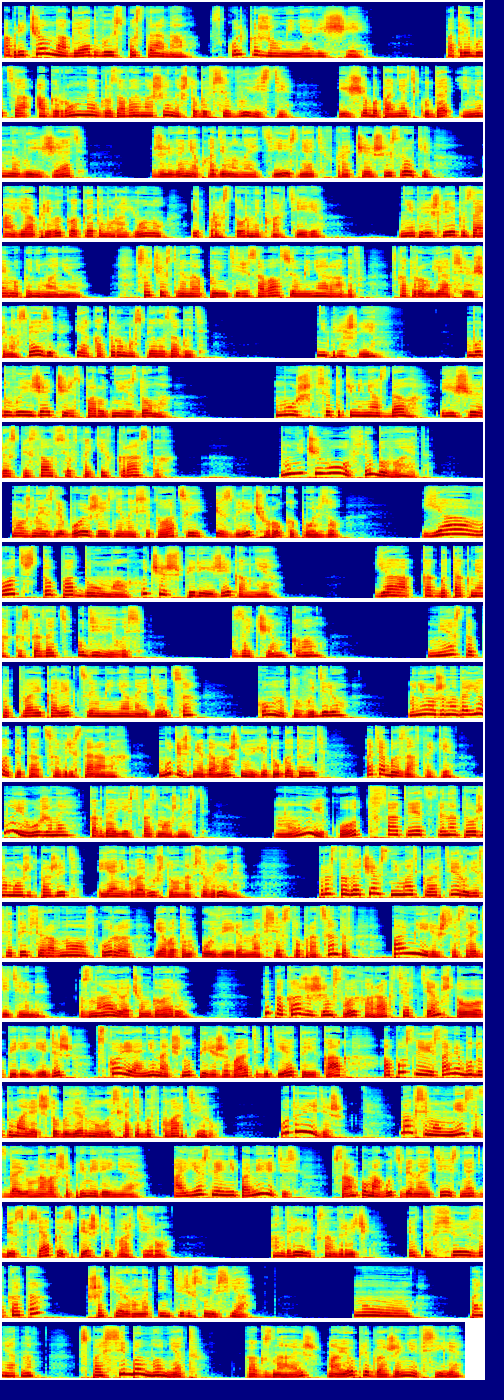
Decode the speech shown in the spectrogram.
Обреченно оглядываюсь по сторонам. Сколько же у меня вещей? Потребуется огромная грузовая машина, чтобы все вывести. И еще бы понять, куда именно выезжать. Жилье необходимо найти и снять в кратчайшие сроки, а я привыкла к этому району и к просторной квартире. Не пришли к взаимопониманию. Сочувственно поинтересовался у меня Радов, с которым я все еще на связи и о котором успела забыть. Не пришли. Буду выезжать через пару дней из дома. Муж все-таки меня сдал, еще и расписал все в таких красках. Ну ничего, все бывает. Можно из любой жизненной ситуации извлечь урок и пользу. Я вот что подумал. Хочешь, переезжай ко мне. Я, как бы так мягко сказать, удивилась. Зачем к вам? Место под твоей коллекцией у меня найдется. Комнату выделю. Мне уже надоело питаться в ресторанах. Будешь мне домашнюю еду готовить. Хотя бы завтраки. Ну и ужины, когда есть возможность. Ну и кот, соответственно, тоже может пожить. Я не говорю, что на все время. Просто зачем снимать квартиру, если ты все равно скоро, я в этом уверен на все сто процентов, помиришься с родителями? Знаю, о чем говорю. Ты покажешь им свой характер тем, что переедешь, вскоре они начнут переживать, где ты и как, а после и сами будут умолять, чтобы вернулась хотя бы в квартиру. Вот увидишь. Максимум месяц даю на ваше примирение. А если не помиритесь, сам помогу тебе найти и снять без всякой спешки квартиру. Андрей Александрович, это все из-за кота? Шокированно интересуюсь я. Ну, понятно. Спасибо, но нет. Как знаешь, мое предложение в силе.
